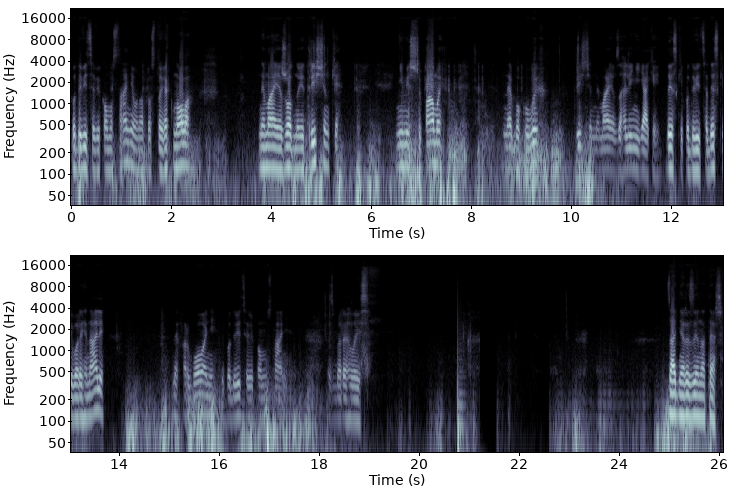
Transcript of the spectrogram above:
Подивіться в якому стані, вона просто як нова. Немає жодної тріщинки, ні між шипами, ні бокових. Тріщин немає взагалі ніяких. Диски, подивіться, диски в оригіналі не фарбовані і подивіться в якому стані збереглись. Задня резина теж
